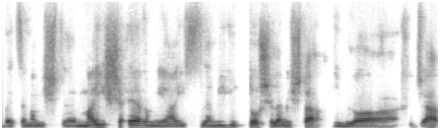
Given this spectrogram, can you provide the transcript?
בעצם המש... מה יישאר מהאסלאמיותו של המשטר, אם לא החיג'אב,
